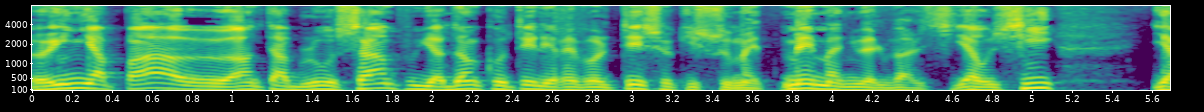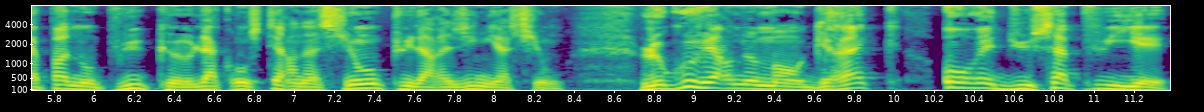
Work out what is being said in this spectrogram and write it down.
euh, il n'y a pas un tableau simple où il y a d'un côté les révoltés, ceux qui se soumettent. Mais Manuel Valls, il y a aussi, il n'y a pas non plus que la consternation puis la résignation. Le gouvernement grec aurait dû s'appuyer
